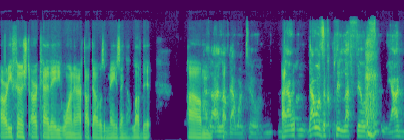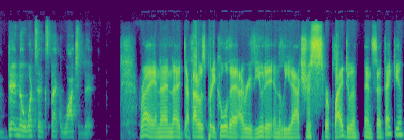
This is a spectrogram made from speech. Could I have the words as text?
I already finished Archive 81, and I thought that was amazing. I loved it. Um, I, I love that one too. I- That one that was a complete left field for me. I didn't know what to expect watching it. Right. And then I, I thought it was pretty cool that I reviewed it and the lead actress replied to it and said, thank you.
